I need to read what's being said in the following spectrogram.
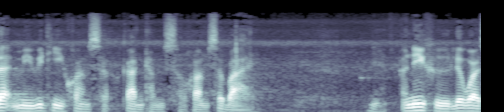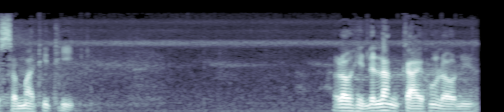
และมีวิธีความการทำความสบาย อันนี้คือเรียกว่าสมาธิิเราเห็นในร่างกายของเราเนี่ย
